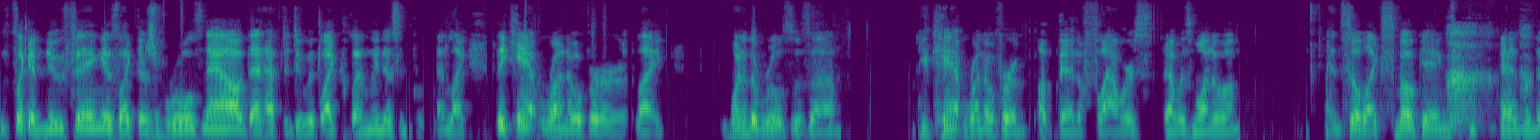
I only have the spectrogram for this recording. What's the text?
It's like a new thing is like there's rules now that have to do with like cleanliness and, and like they can't run over like one of the rules was um you can't run over a, a bed of flowers. That was one of them. And so like smoking and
